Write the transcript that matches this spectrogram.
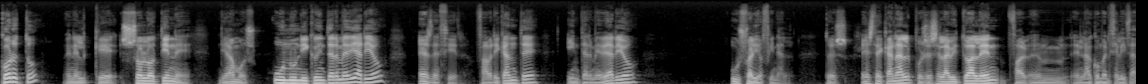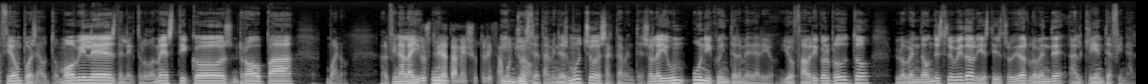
corto, en el que solo tiene, digamos, un único intermediario, es decir, fabricante, intermediario, usuario final. Entonces, este canal pues, es el habitual en, en, la comercialización pues, de automóviles, de electrodomésticos, ropa. Bueno, al final hay. Industria también se utiliza mucho. Industria también es mucho, exactamente. Solo hay un único intermediario. Yo fabrico el producto, lo vendo a un distribuidor y este distribuidor lo vende al cliente final.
